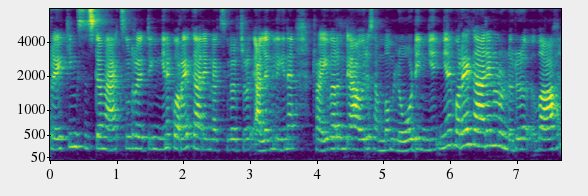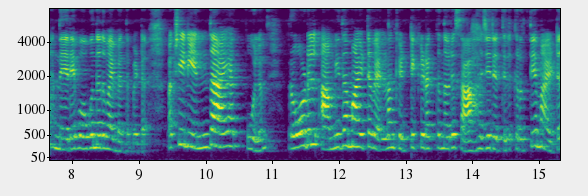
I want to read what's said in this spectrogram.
ബ്രേക്കിംഗ് സിസ്റ്റം ആക്സിലറേറ്റിംഗ് ഇങ്ങനെ കുറേ കാര്യങ്ങൾ ആക്സിലറേറ്റർ അല്ലെങ്കിൽ ഇങ്ങനെ ഡ്രൈവറിന്റെ ആ ഒരു സംഭവം ലോഡിങ് ഇങ്ങനെ കുറേ കാര്യങ്ങളുണ്ട്. ഒരു വാഹനം നേരെ പോകുന്നതുമായി ബന്ധപ്പെട്ട്. പക്ഷേ ഇനി എന്തായാൽ പോലും റോഡിൽ അമിതമായിട്ട് വെള്ളം കെട്ടിക്കിടക്കുന്ന ഒരു സാഹചര്യത്തിൽ കൃത്യമായിട്ട്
